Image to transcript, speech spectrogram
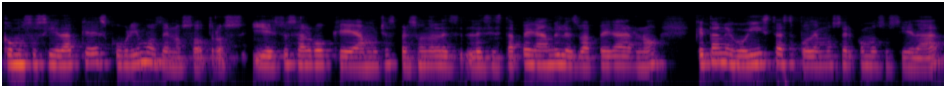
como sociedad que descubrimos de nosotros. Y esto es algo que a muchas personas les, les, está pegando y les va a pegar, ¿no? ¿Qué tan egoístas podemos ser como sociedad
